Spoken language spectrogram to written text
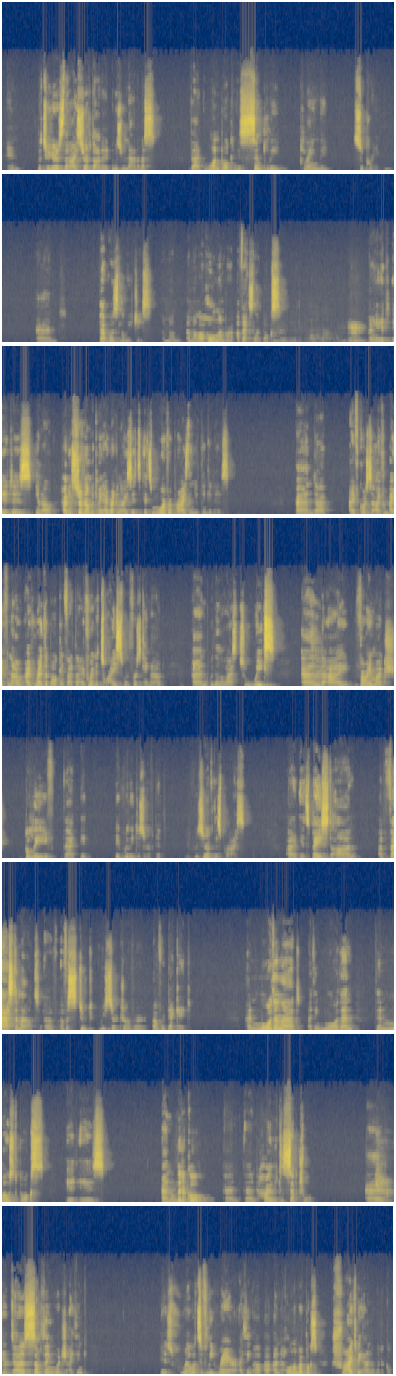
In the two years that I served on it, it was unanimous that one book is simply plainly supreme. And that was Luigi's, among, among a whole number of excellent books. I mean, it, it is, you know, having served on the committee, I recognize it's, it's more of a prize than you think it is. And uh, I, of course, I've, I've now, I've read the book. In fact, I've read it twice when it first came out and within the last two weeks. And I very much believe that it, it really deserved it. It deserved this prize. Uh, it's based on a vast amount of, of astute research over, over a decade. And more than that, I think more than, than most books, it is analytical and, and highly conceptual. And it does something which I think is relatively rare. I think a, a, a, whole number of books try to be analytical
